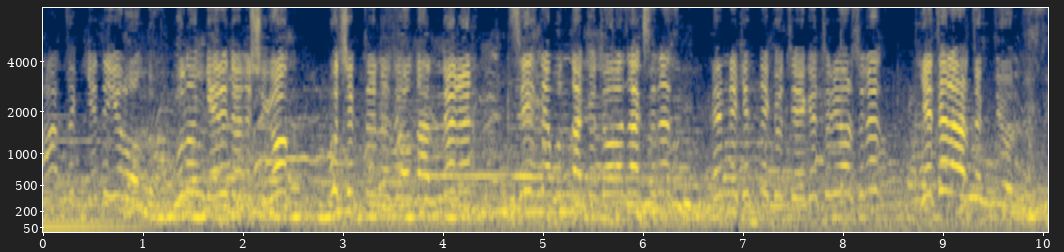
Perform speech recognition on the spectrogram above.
Artık 7 yıl oldu. Bunun geri dönüşü yok. Bu çıktığınız yoldan dönün. Siz de bunda kötü olacaksınız. Memleketi de kötüye götürüyorsunuz. Yeter artık diyoruz.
